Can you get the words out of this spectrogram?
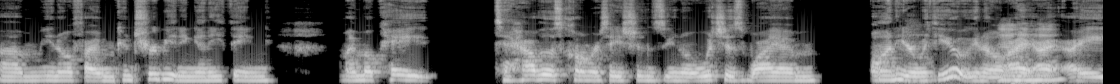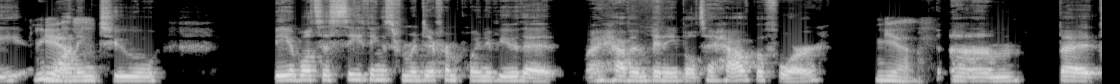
Um, you know, if I'm contributing anything, I'm okay to have those conversations, you know, which is why I'm on here with you. You know, I, I, I Yes. wanting to be able to see things from a different point of view that I haven't been able to have before. Yeah. Um, but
